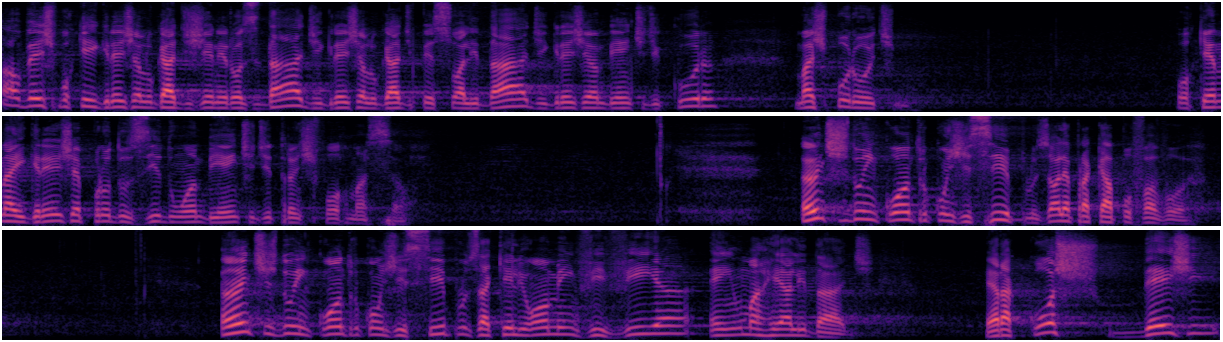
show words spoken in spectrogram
Talvez porque igreja é lugar de generosidade, igreja é lugar de pessoalidade, igreja é ambiente de cura, mas por último, porque na igreja é produzido um ambiente de transformação. Antes do encontro com os discípulos, olha para cá, por favor. Antes do encontro com os discípulos, aquele homem vivia em uma realidade. Era coxo desde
